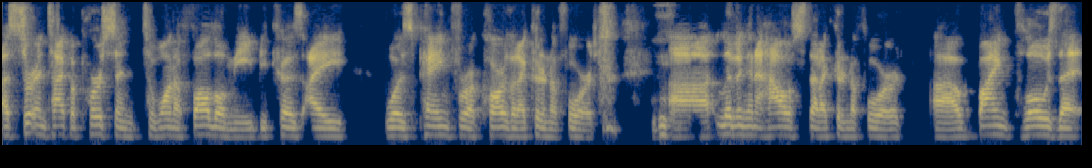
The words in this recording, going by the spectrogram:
a certain type of person to want to follow me because I was paying for a car that I couldn't afford, uh, living in a house that I couldn't afford, uh, buying clothes that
